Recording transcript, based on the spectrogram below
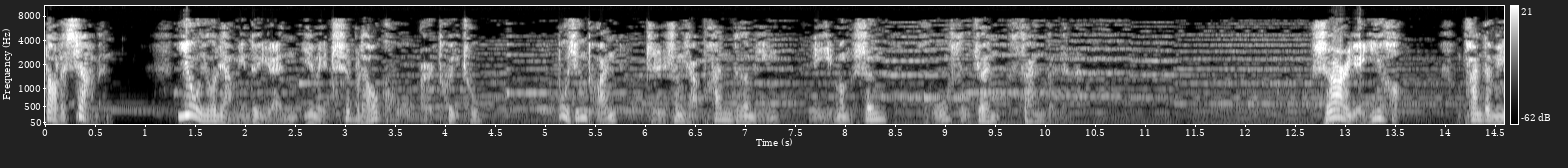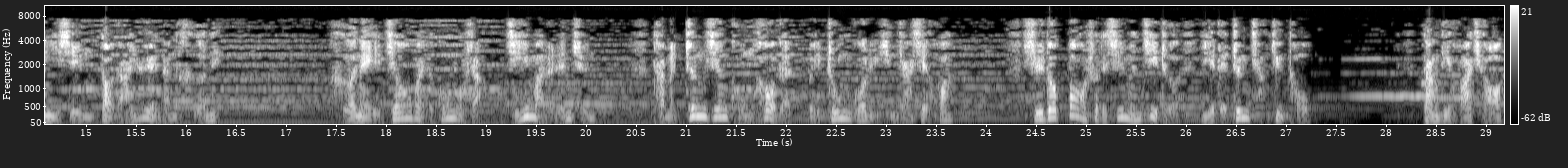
到了厦门，又有两名队员因为吃不了苦而退出，步行团只剩下潘德明、李梦生、胡素娟三个人了。十二月一号。潘德明一行到达越南的河内，河内郊外的公路上挤满了人群，他们争先恐后的为中国旅行家献花，许多报社的新闻记者也在争抢镜头。当地华侨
